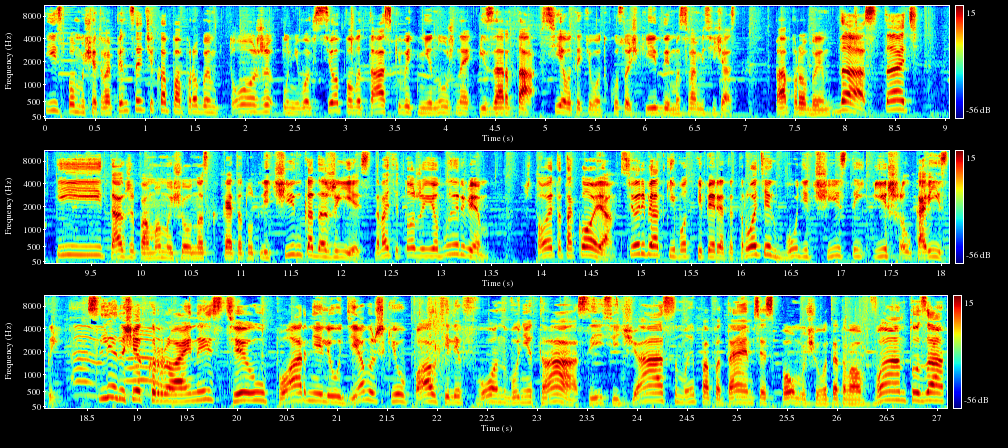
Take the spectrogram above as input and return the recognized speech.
И с помощью этого пинцетика попробуем тоже у него все повытаскивать ненужное изо рта. Все вот эти вот кусочки еды мы с вами сейчас Попробуем достать. И также, по-моему, еще у нас какая-то тут личинка даже есть. Давайте тоже ее вырвем. Что это такое? Все, ребятки, вот теперь этот ротик будет чистый и шелковистый. Следующая крайность. У парня или у девушки упал телефон в унитаз. И сейчас мы попытаемся с помощью вот этого вантуза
